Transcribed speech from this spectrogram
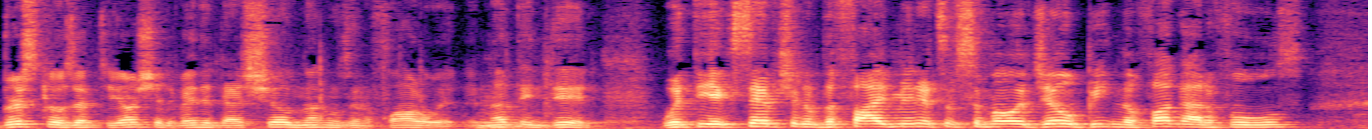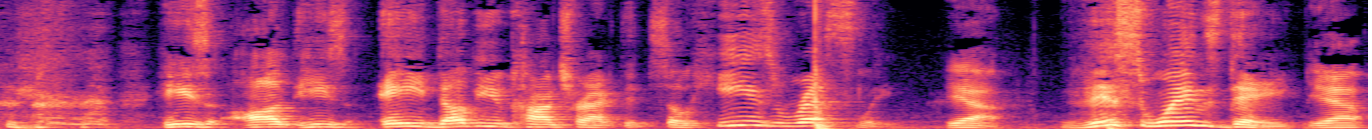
Briscoe's FTR should have ended that show. Nothing was going to follow it, Mm. and nothing did, with the exception of the five minutes of Samoa Joe beating the fuck out of fools. he's on. He's AEW contracted, so he is wrestling Yeah. This Wednesday. Yeah.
